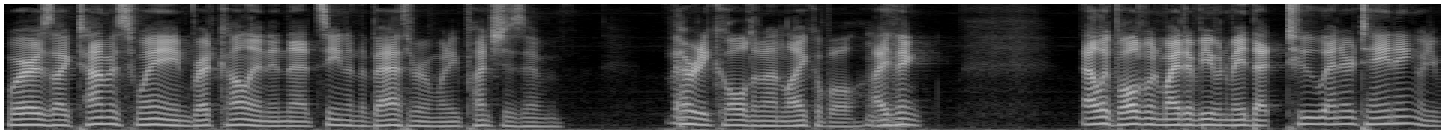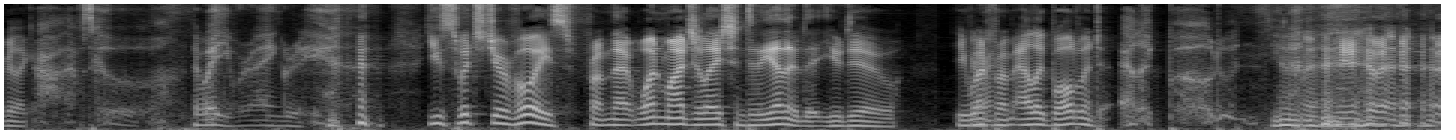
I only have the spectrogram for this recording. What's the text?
Whereas like Thomas Wayne, Brett Cullen in that scene in the bathroom when he punches him, very cold and unlikable. I Mhm. think Alec Baldwin might have even made that too entertaining, where you'd be like, "Oh, that was cool. The way you were angry. you switched your voice from that one modulation to the other that you do. You went Right. from Alec Baldwin to Alec Baldwin." You know?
